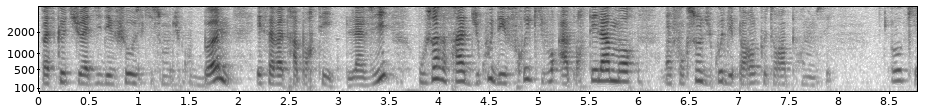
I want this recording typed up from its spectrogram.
parce que tu as dit des choses qui sont du coup bonnes et ça va te rapporter la vie. Ou soit ça sera du coup des fruits qui vont apporter la mort en fonction du coup des paroles que tu auras prononcées. Ok,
